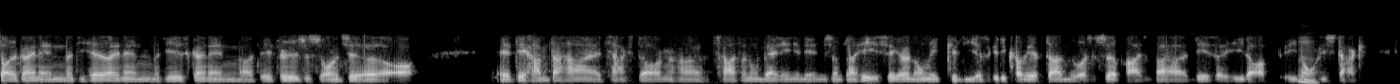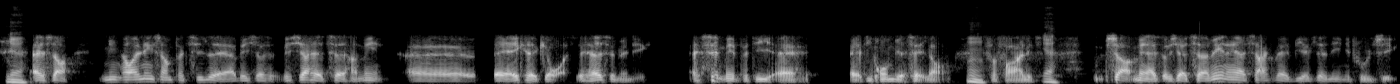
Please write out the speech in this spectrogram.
dolker hinanden, og de hader hinanden, og de elsker hinanden, og det er følelsesorienteret, og uh, det er ham, der har takstokken, har træffet nogle valg ind imellem, som der helt sikkert at nogen ikke kan lide, og så kan de komme efter ham nu, og så sidder pressen bare og læser det hele op i en mm. ordentlig stak. Yeah. Altså, min holdning som partileder er, hvis jeg, hvis jeg havde taget ham ind, øh, hvad jeg ikke havde gjort, det havde jeg simpelthen ikke. Altså simpelthen fordi af, af de grunde, vi har talt om. Mm. For farligt. Ja. Så, men altså, hvis jeg havde taget ham ind, og jeg havde sagt, hvad er virkeligheden ind i politik,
